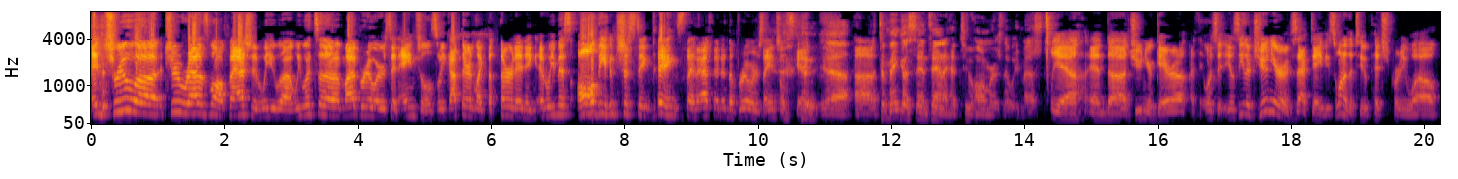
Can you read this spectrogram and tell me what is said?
in true uh, true Razzball fashion, we uh, we went to my Brewers and Angels. We got there in like the third inning, and we missed all the interesting things that happened in the Brewers Angels game. yeah. Uh, Domingo Santana had two homers that we missed. yeah, and uh, Junior Guerra, I think was it? It was either Junior or Zach Davies. One of the two pitched pretty well.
